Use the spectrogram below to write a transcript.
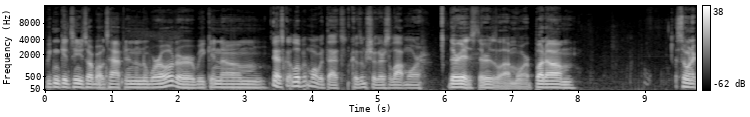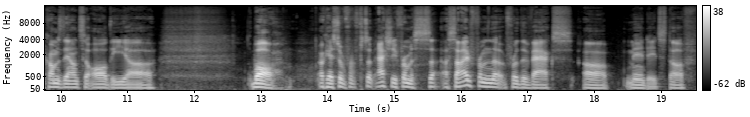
We can continue to talk about what's happening in the world, or we can. um Yeah, let's go a little bit more with that because I'm sure there's a lot more. There is there is a lot more, but um. So when it comes down to all the, uh well, okay, so for so actually from as- aside from the for the vax uh mandate stuff,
